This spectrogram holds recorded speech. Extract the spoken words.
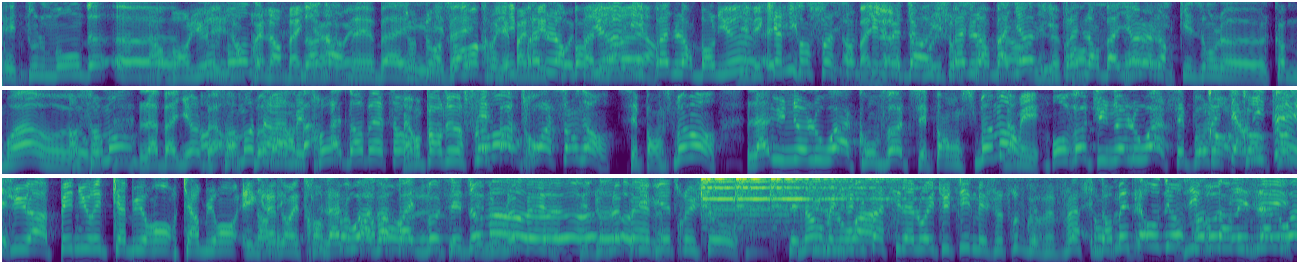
et tout le monde. euh, Bah, en banlieue, les gens prennent leur bagnole, Non, non, mais bah, Surtout en ce moment, quand il y a ils pas de prennent métro leur et pas de banlieue, RER. Ils prennent leur banlieue. Il y avait et ils- 460 Leur km de ils prennent leur bagnole, ils prennent leur bagnole alors qu'ils ont le, comme moi, euh, En ce moment la bagnole. En bah, ce moment, t'as un bah, métro ah, non mais attends, Mais on parle de c'est pas 300 non, c'est pas en ce moment. Là, une loi qu'on vote, c'est pas en ce moment. On vote une loi, c'est pour l'éternité. quand- tu as pénurie de carburant, carburant et grève dans les transports, la loi va pas être votée c'est- c'est demain. double peine. euh, C'est double euh, peine. Olivier Truchot. C'est Non, mais je ne dis pas si la loi est utile, mais je trouve que façon Non, mais là, on est en train de parler de la d'ironiser loi.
